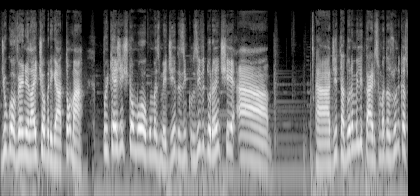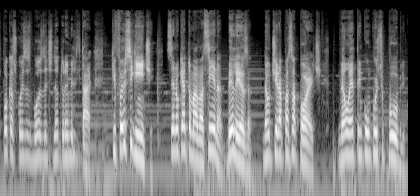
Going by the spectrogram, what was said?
de o governo ir lá e te obrigar a tomar porque a gente tomou algumas medidas, inclusive durante a, a ditadura militar. Isso é uma das únicas poucas coisas boas da ditadura militar. Que foi o seguinte: você não quer tomar vacina? Beleza, não tira passaporte, não entra em concurso público,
